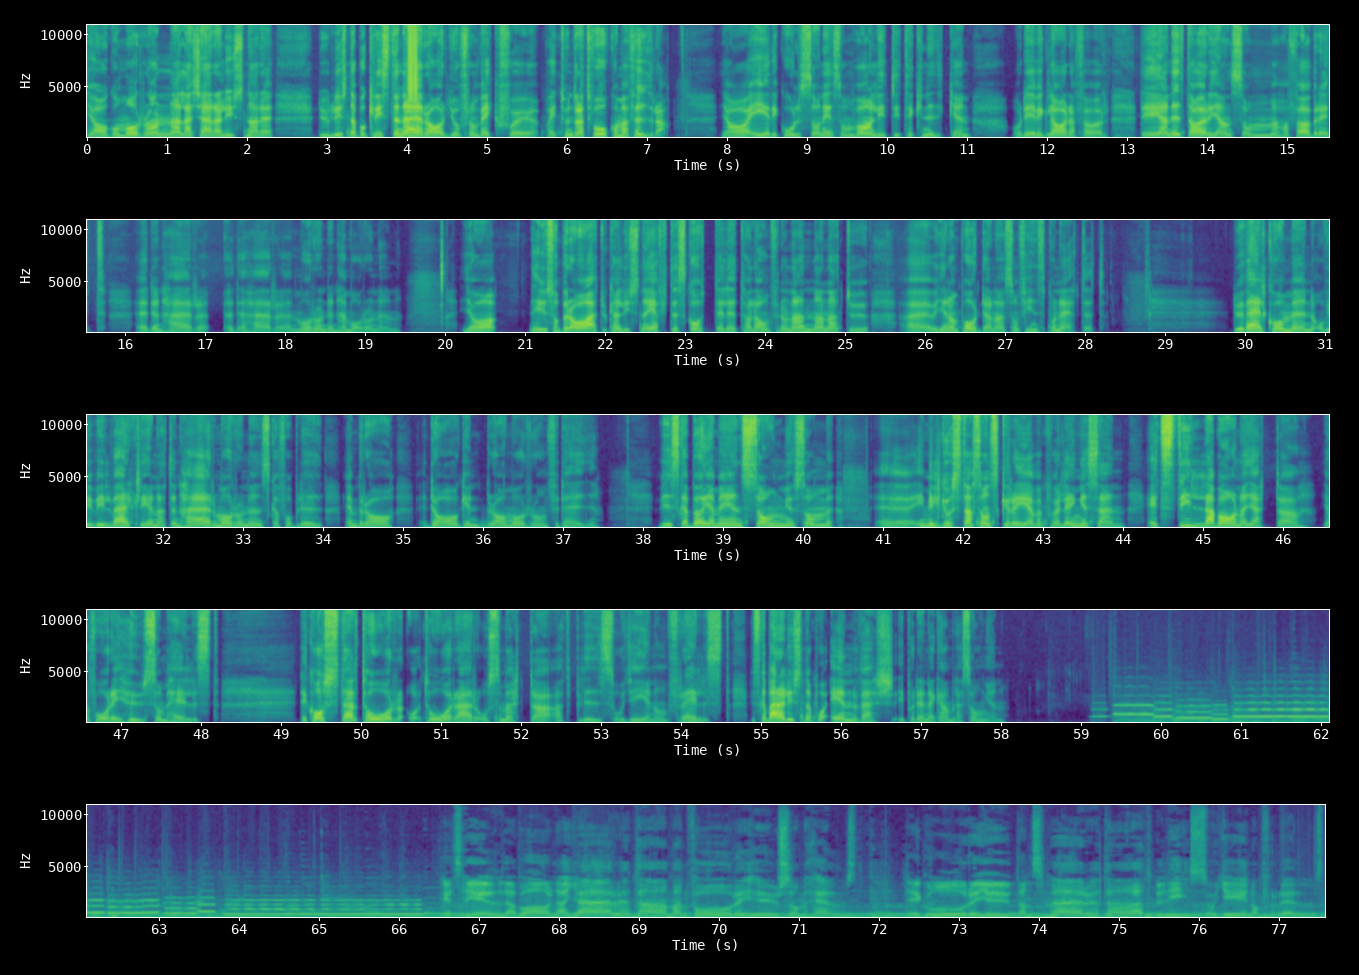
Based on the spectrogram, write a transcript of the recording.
Ja, god morgon alla kära lyssnare. Du lyssnar på Kristen Radio från Växjö på 102,4. Ja, Erik Olsson är som vanligt i tekniken och det är vi glada för. Det är Anita Örjan som har förberett eh, den här, eh, den här eh, morgon, den här morgonen. Ja, det är ju så bra att du kan lyssna i efterskott eller tala om för någon annan att du eh, genom poddarna som finns på nätet. Du är välkommen och vi vill verkligen att den här morgonen ska få bli en bra dag, en bra morgon för dig. Vi ska börja med en sång som eh, Emil Gustafsson skrev för länge sedan. Ett stilla barnahjärta jag får i hus som helst. Det kostar tår, tårar och smärta att bli så genomfrälst. Vi ska bara lyssna på en vers på denna gamla sången. Ett stilla barnahjärta man får ej hur som helst Det går ej utan smärta att bli så genomfrälst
